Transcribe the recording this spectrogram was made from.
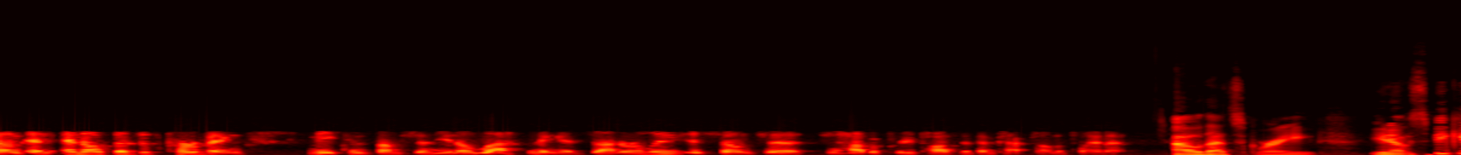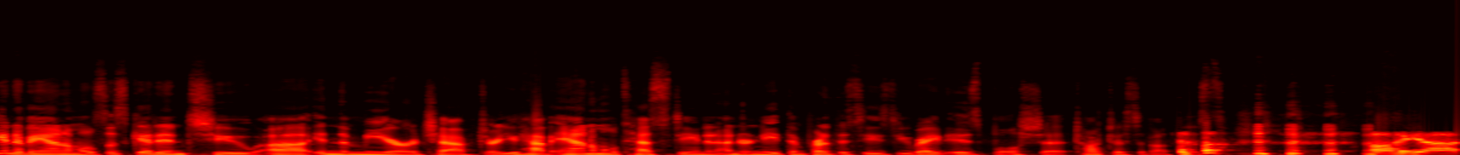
Um, and, and also just curbing meat consumption, you know, lessening it generally is shown to, to have a pretty positive impact on the planet. Oh, that's great. You know, speaking of animals, let's get into uh, in the mirror chapter. You have animal testing, and underneath in parentheses, you write is bullshit. Talk to us about this. uh, yeah,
